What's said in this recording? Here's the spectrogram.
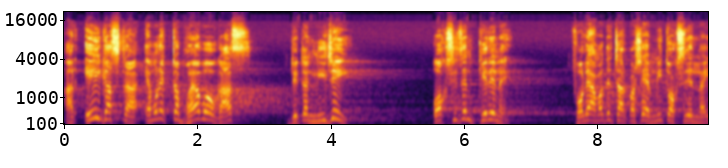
আর এই গাছটা এমন একটা ভয়াবহ গাছ যেটা নিজেই অক্সিজেন কেড়ে নেয়। ফলে আমাদের চারপাশে এমনি তো অক্সিজেন নাই,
